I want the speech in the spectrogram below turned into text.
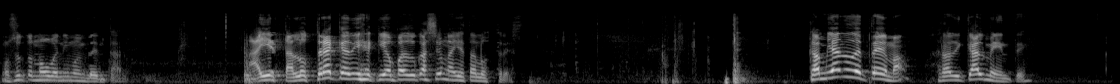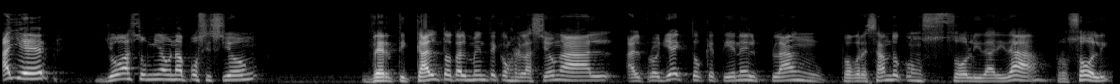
Nosotros no venimos a inventar. Ahí están. Los tres que dije que iban para educación, ahí están los tres. Cambiando de tema radicalmente, ayer yo asumía una posición vertical totalmente con relación al, al, proyecto que tiene el plan Progresando con Solidaridad, ProSoli,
